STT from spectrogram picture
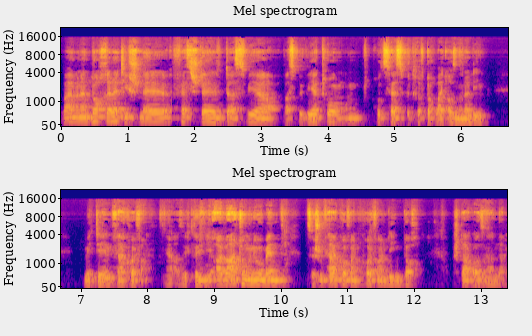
weil man dann doch relativ schnell feststellt, dass wir, was Bewertung und Prozess betrifft, doch weit auseinander liegen mit den Verkäufern. Ja, also ich glaube, die Erwartungen im Moment zwischen Verkäufern und Käufern liegen doch stark auseinander.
